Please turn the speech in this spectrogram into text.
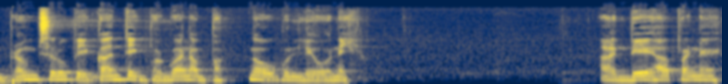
બ્રહ્મ સ્વરૂપ એકાંતિક ભગવાનના ભક્તનો અવગુણ લેવો નહીં. આ દેહ આપણને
